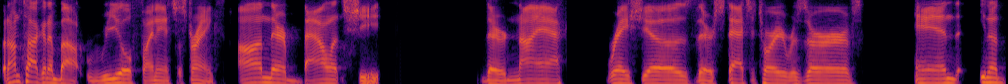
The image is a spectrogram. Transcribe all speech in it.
But I'm talking about real financial strength on their balance sheet, their NIAC ratios, their statutory reserves. And, you know,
